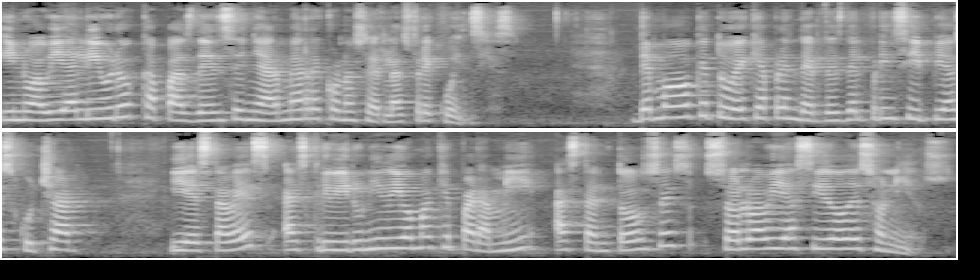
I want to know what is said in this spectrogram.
y no había libro capaz de enseñarme a reconocer las frecuencias. De modo que tuve que aprender desde el principio a escuchar y esta vez a escribir un idioma que para mí hasta entonces solo había sido de sonidos.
